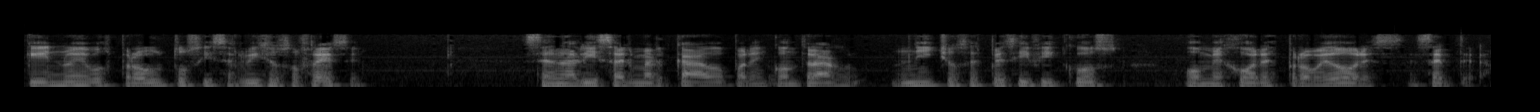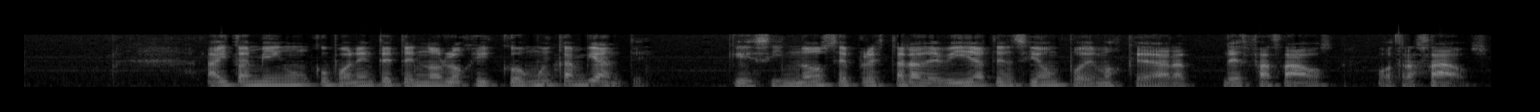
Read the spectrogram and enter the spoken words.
qué nuevos productos y servicios ofrecen, se analiza el mercado para encontrar nichos específicos o mejores proveedores, etc. Hay también un componente tecnológico muy cambiante, que si no se presta la debida atención podemos quedar desfasados o atrasados.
